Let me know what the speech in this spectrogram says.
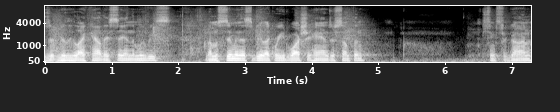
Is it really like how they say in the movies? I'm assuming this would be like where you'd wash your hands or something. Sinks are gone.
